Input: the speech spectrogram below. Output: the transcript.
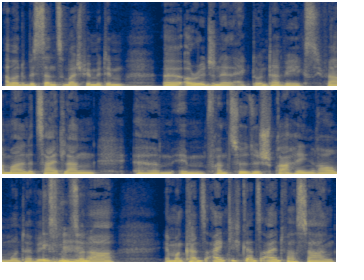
aber du bist dann zum Beispiel mit dem äh, Original Act unterwegs. Ich war mal eine Zeit lang ähm, im französischsprachigen Raum unterwegs mhm. mit so einer ja, man kann es eigentlich ganz einfach sagen.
